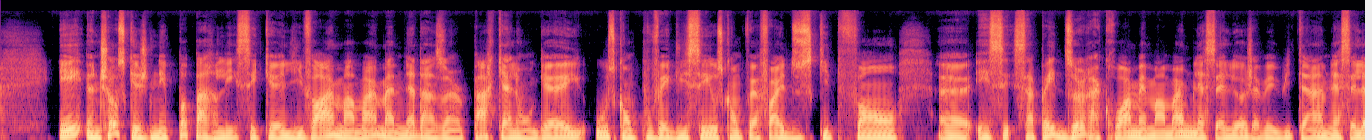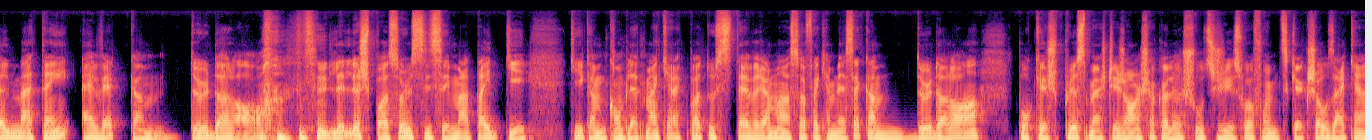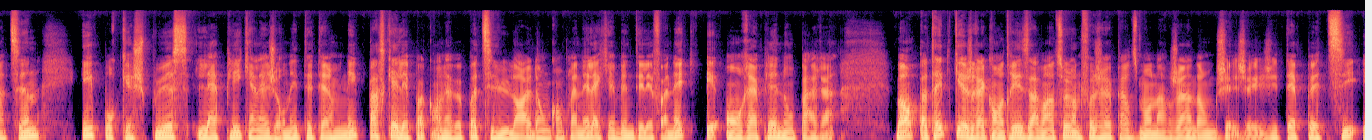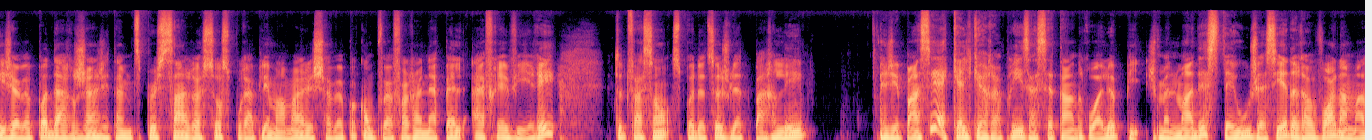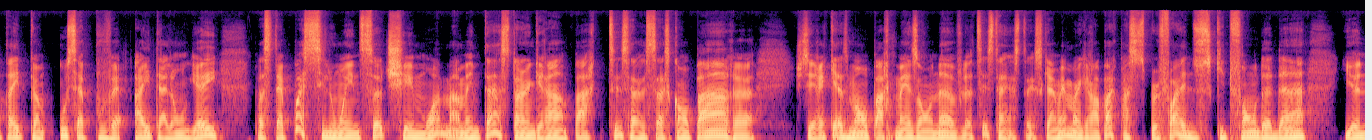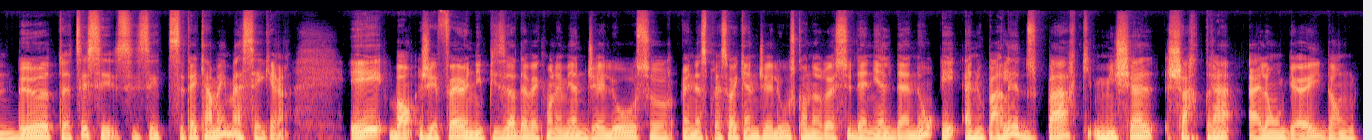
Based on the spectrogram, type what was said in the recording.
et une chose que je n'ai pas parlé, c'est que l'hiver, ma mère m'amenait dans un parc à Longueuil où ce qu'on pouvait glisser, où ce qu'on pouvait faire du ski de fond. Euh, et ça peut être dur à croire, mais ma mère me laissait là, j'avais 8 ans, elle me laissait là le matin avec comme 2 dollars. là, je suis pas sûr si c'est ma tête qui est, qui est comme complètement crackpot ou si c'était vraiment ça. Fait qu'elle me laissait comme 2 dollars pour que je puisse m'acheter genre un chocolat chaud si j'ai soif ou un petit quelque chose à la cantine et pour que je puisse l'appeler quand la journée était terminée, parce qu'à l'époque, on n'avait pas de cellulaire, donc on prenait la cabine téléphonique et on rappelait nos parents. Bon, peut-être que je raconterai les aventures. Une fois, j'avais perdu mon argent, donc j'étais petit et j'avais pas d'argent. J'étais un petit peu sans ressources pour appeler ma mère et je savais pas qu'on pouvait faire un appel à frais. De toute façon, c'est pas de ça que je voulais te parler. J'ai pensé à quelques reprises à cet endroit-là, puis je me demandais c'était où. J'essayais de revoir dans ma tête comme où ça pouvait être à Longueuil, parce que c'était pas si loin de ça de chez moi, mais en même temps, c'est un grand parc. Ça, ça se compare, euh, je dirais quasiment au parc Maisonneuve. C'est quand même un grand parc parce que tu peux faire du ski de fond dedans, il y a une butte, c'était quand même assez grand. Et bon, j'ai fait un épisode avec mon ami Angelo sur un espresso avec Angelo, ce qu'on a reçu Daniel Dano, et elle nous parlait du parc Michel Chartrand à Longueuil. Donc,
